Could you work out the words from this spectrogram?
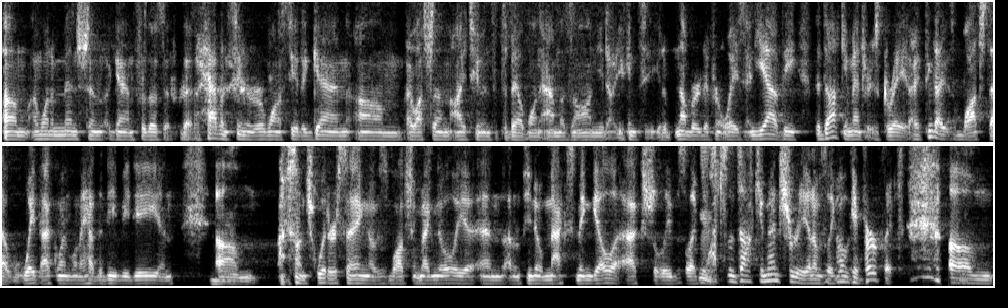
Um, i want to mention again for those that, that, haven't seen it or want to see it again um, i watched it on itunes. It's available on amazon. You know you can see it a number of different ways. And yeah the the documentary is great. I think i watched that way back when when i had the dvd and mm-hmm. um, I was on Twitter saying I was watching Magnolia, and I don't know if you know Max Minghella actually was like, hmm. "Watch the documentary," and I was like, "Okay, perfect." Um,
